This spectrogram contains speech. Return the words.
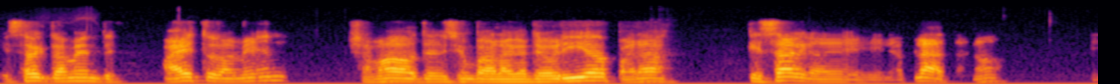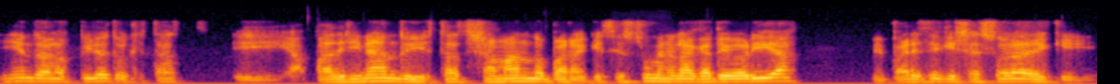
Exactamente. A esto también llamado atención para la categoría para que salga de La Plata, ¿no? Teniendo a los pilotos que estás eh, apadrinando y estás llamando para que se sumen a la categoría, me parece que ya es hora de que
